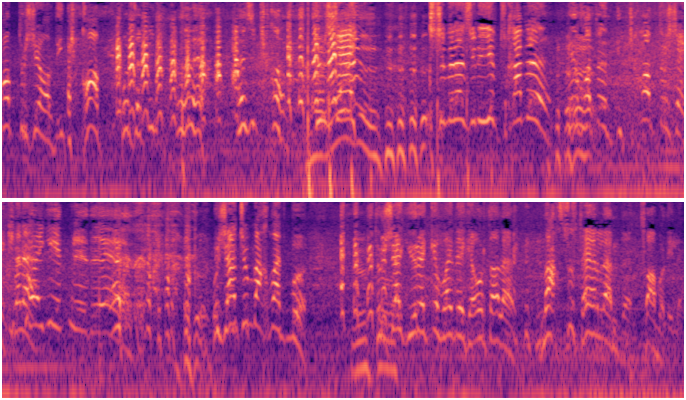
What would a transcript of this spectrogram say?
qop turshak oldi ikki qop. Ko'rsating mana shu ikki qop. Turshak qishi bilan shuni yeb chiqadi. Er xotin ikki qop turshak mana. Yetmaydi. O'shaning uchun bahmat bu. Turshak yurakka foyda ekan o'rtoqlar. Maxsus tayyorlandi. Sog' bo'linglar.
